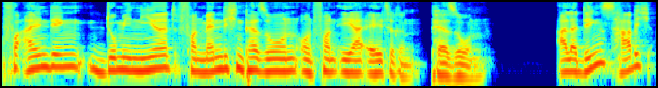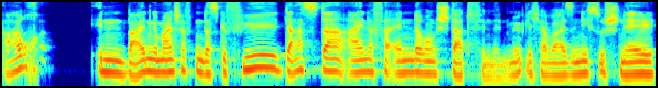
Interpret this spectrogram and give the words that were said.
vor allen Dingen dominiert von männlichen Personen und von eher älteren Personen. Allerdings habe ich auch in beiden Gemeinschaften das Gefühl, dass da eine Veränderung stattfindet. Möglicherweise nicht so schnell,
